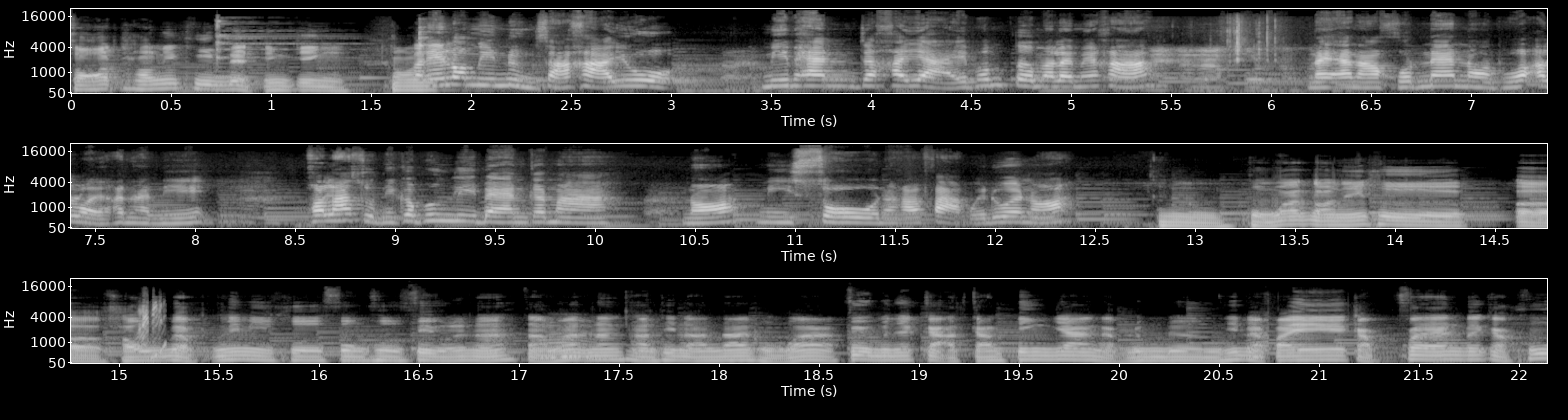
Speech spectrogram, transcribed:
ซอสเขานี่คือเด็ดจริงๆตอนนี้เรามีหนึ่งสาขาอยู่ มีแผนจะขยายเพิ่มเติมอะไรไหมคะ ในอนาคตครับ ในอนาคตแน่นอนเพราะว่าอร่อยขนาดนี้ เพราะล่าสุดนี้ก็เพิ่งรีแบรนด์กันมาเนาะมีโซนะคะ ฝากไว้ด้วยเนาะ อืมผมว่าตอนนี้คือเออเขาแบบไม่มีเคอร์ฟงเคอร์ฟิลแล้วนะ สามารถอืมนั่งทานที่ร้านได้ผมว่าฟิลบรรยากาศการปิ้งย่างแบบเดิมๆที่แบบไปกับแฟนไปกับคู่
